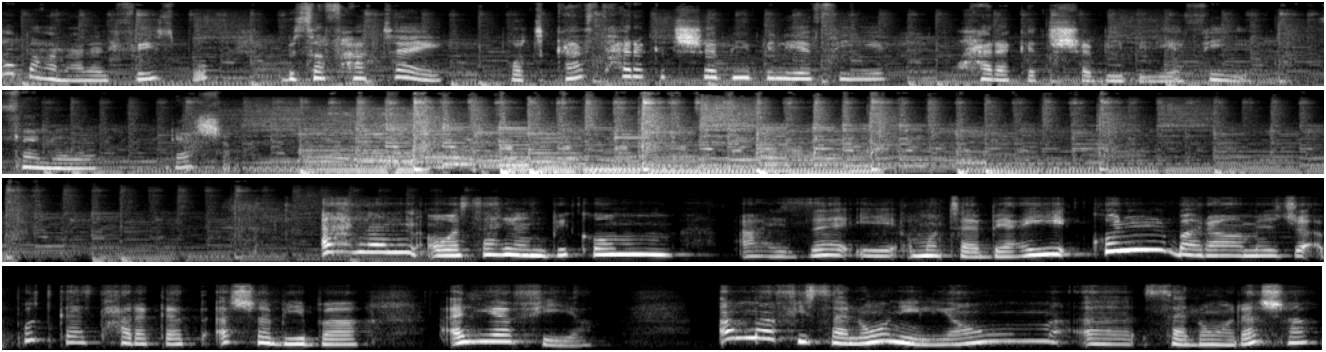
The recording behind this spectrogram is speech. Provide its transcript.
وطبعا على الفيسبوك بصفحتي بودكاست حركة الشبيب اليافية وحركة الشبيب اليافية. سالون رشا. أهلا وسهلا بكم أعزائي متابعي كل برامج بودكاست حركة الشبيبة اليافية. أما في صالوني اليوم آه، صالون رشا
